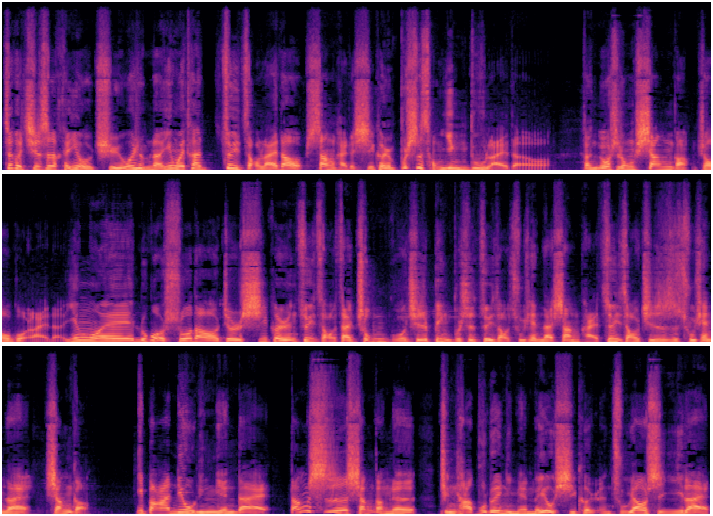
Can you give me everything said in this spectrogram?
这个其实很有趣，为什么呢？因为他最早来到上海的锡克人不是从印度来的哦，很多是从香港招过来的。因为如果说到就是锡克人最早在中国，其实并不是最早出现在上海，最早其实是出现在香港。一八六零年代，当时香港的警察部队里面没有锡克人，主要是依赖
